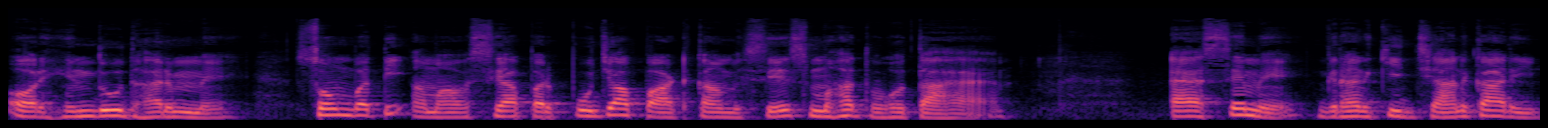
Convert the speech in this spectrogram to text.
और हिंदू धर्म में सोमवती अमावस्या पर पूजा पाठ का विशेष महत्व होता है। ऐसे में ग्रहण की जानकारी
